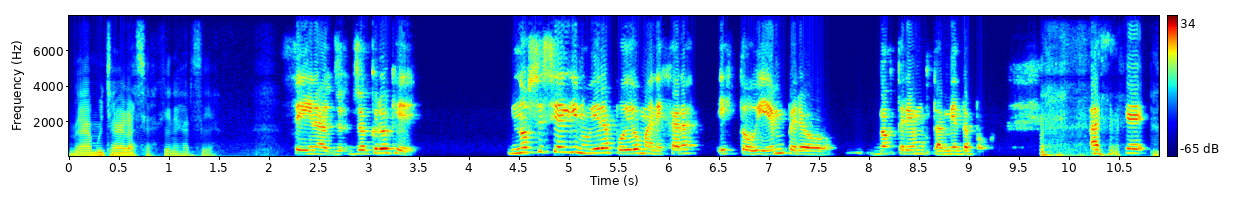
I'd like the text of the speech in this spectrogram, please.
me da muchas gracias quién es García. Sí, no, yo, creo que... No sé si alguien hubiera podido manejar esto bien, pero no estaríamos tan bien tampoco. Así que...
